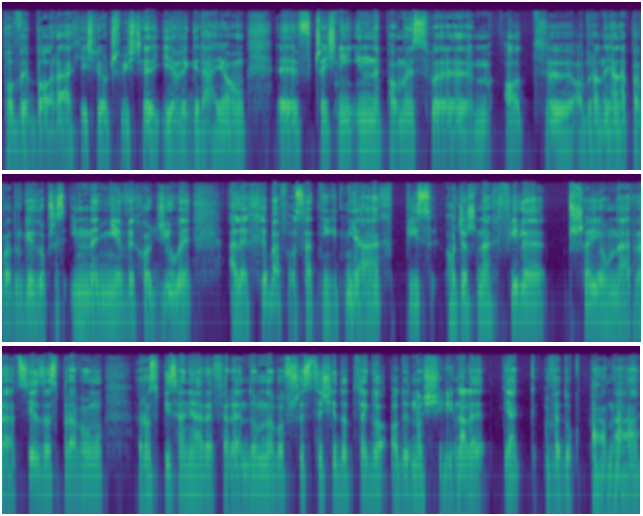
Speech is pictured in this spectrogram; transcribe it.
po wyborach, jeśli oczywiście je wygrają. Y, wcześniej inne pomysły mm, od y, obrony Jana Pawła II przez inne nie wychodziły, ale chyba w ostatnich dniach PiS chociaż na chwilę przejął narrację za sprawą rozpisania referendum, no bo wszyscy się do tego odnosili. No ale jak według pana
